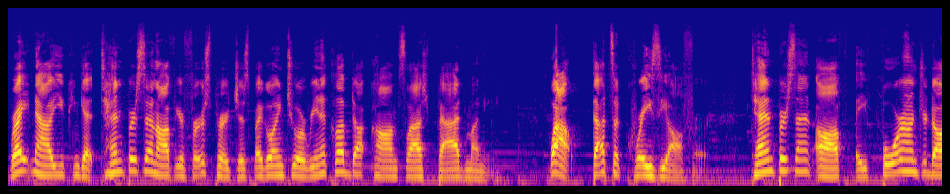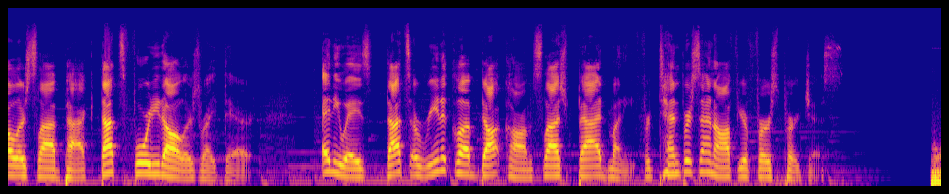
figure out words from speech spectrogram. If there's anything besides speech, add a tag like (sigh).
Right now, you can get 10% off your first purchase by going to arenaclub.com slash badmoney. Wow, that's a crazy offer. 10% off a $400 slab pack. That's $40 right there. Anyways, that's arenaclub.com slash badmoney for 10% off your first purchase.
